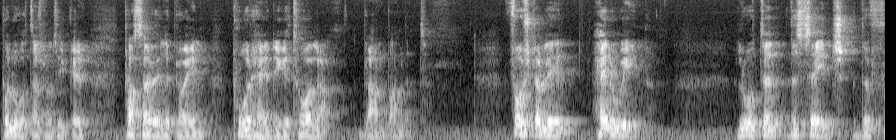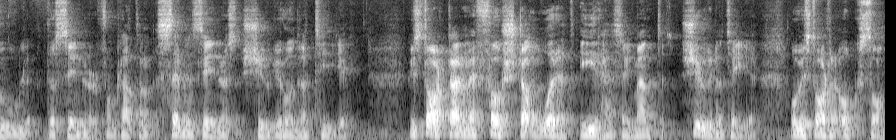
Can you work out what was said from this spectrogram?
på låtar som jag tycker passar väldigt bra in på det här digitala blandbandet. Första blir Halloween. Låten The Sage, The Fool, The Sinner från plattan Seven Sinners 2010. Vi startar med första året i det här segmentet, 2010. Och vi startar också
